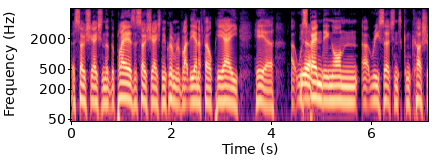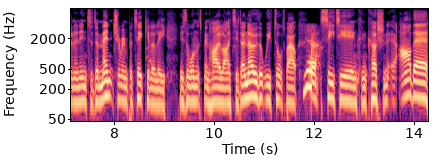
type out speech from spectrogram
Association, that the Players Association, the equivalent of like the NFLPA here, uh, was yeah. spending on uh, research into concussion and into dementia in particularly is the one that's been highlighted. I know that we've talked about yeah. CTE and concussion. Are there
